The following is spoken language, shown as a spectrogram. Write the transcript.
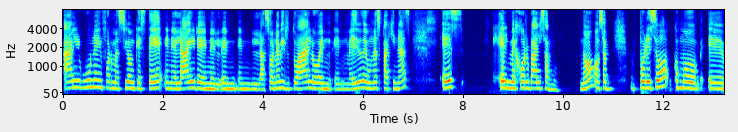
alguna información que esté en el aire, en, el, en, la zona virtual o en, en, medio de unas páginas, es el mejor bálsamo, ¿no? O sea, por eso como... Eh,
